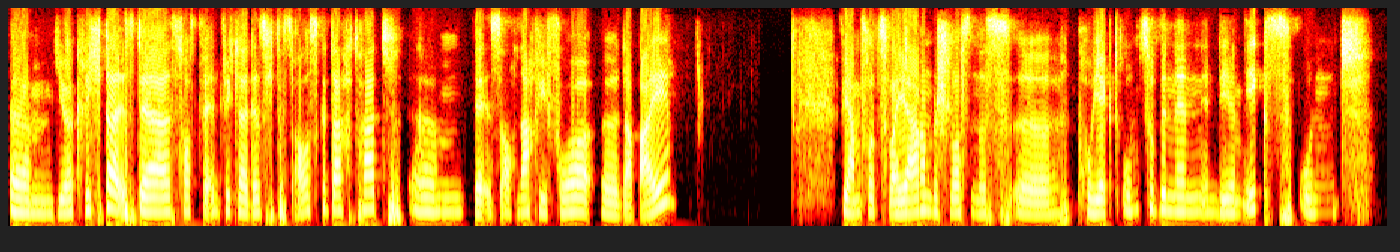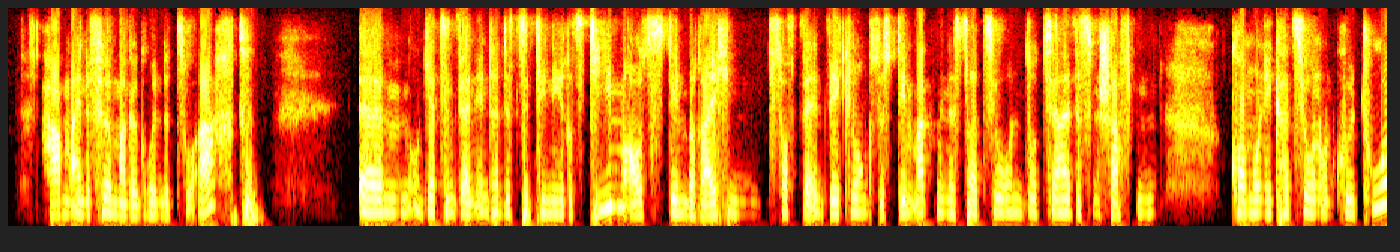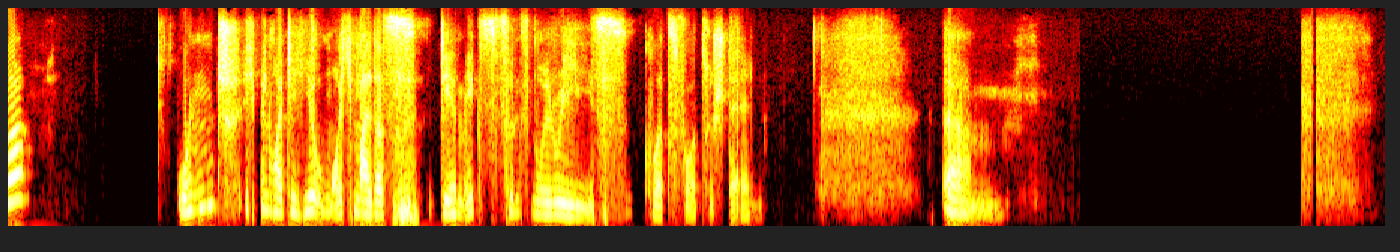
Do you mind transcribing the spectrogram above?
Ähm, Jörg Richter ist der Softwareentwickler, der sich das ausgedacht hat. Ähm, der ist auch nach wie vor äh, dabei. Wir haben vor zwei Jahren beschlossen, das äh, Projekt umzubenennen in DMX und haben eine Firma gegründet zu acht. Ähm, und jetzt sind wir ein interdisziplinäres Team aus den Bereichen Softwareentwicklung, Systemadministration, Sozialwissenschaften, Kommunikation und Kultur. Und ich bin heute hier, um euch mal das DMX 5.0 Release kurz vorzustellen. Ähm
